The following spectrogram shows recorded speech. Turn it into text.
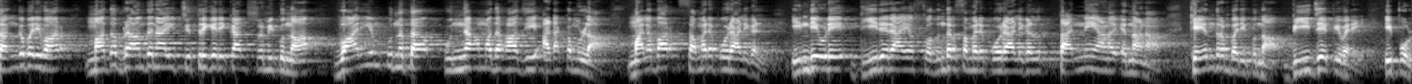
സംഘപരിവാർ മതഭ്രാന്തനായി ചിത്രീകരിക്കാൻ ശ്രമിക്കുന്ന വാര്യംകുന്നത്ത് കുഞ്ഞഹമ്മദ് ഹാജി അടക്കമുള്ള മലബാർ സമര പോരാളികൾ ഇന്ത്യയുടെ ധീരരായ സ്വതന്ത്ര സമര പോരാളികൾ തന്നെയാണ് എന്നാണ് കേന്ദ്രം ഭരിക്കുന്ന ബി വരെ ഇപ്പോൾ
